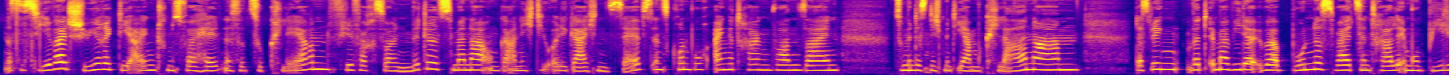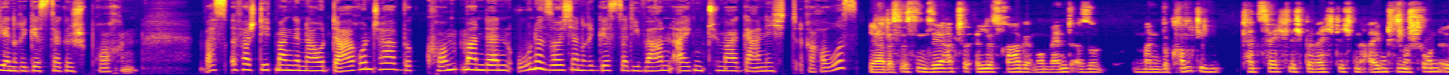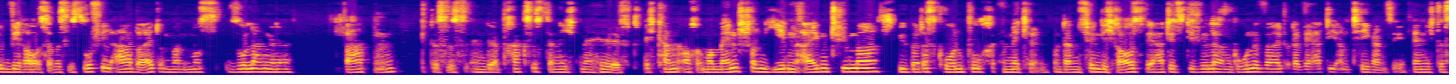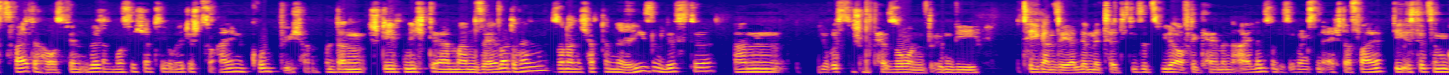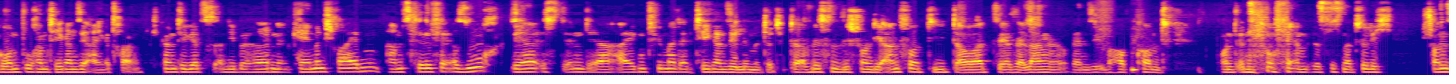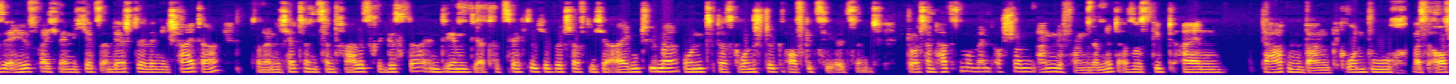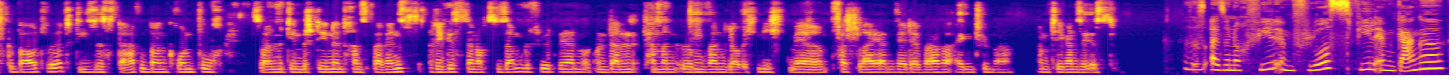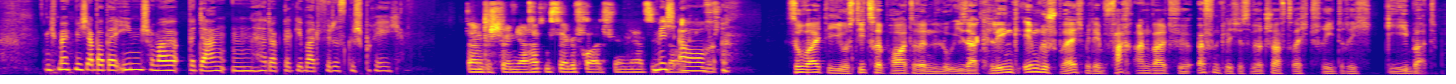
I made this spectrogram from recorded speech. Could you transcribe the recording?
Es ist jeweils schwierig, die Eigentumsverhältnisse zu klären. Vielfach sollen Mittelsmänner und gar nicht die Oligarchen selbst ins Grundbuch eingetragen worden sein, zumindest nicht mit ihrem Klarnamen. Deswegen wird immer wieder über bundesweit zentrale Immobilienregister gesprochen. Was versteht man genau darunter? Bekommt man denn ohne solch ein Register die wahren Eigentümer gar nicht raus? Ja, das ist eine sehr aktuelle Frage im Moment. Also man bekommt die tatsächlich berechtigten Eigentümer schon irgendwie raus, aber es ist so viel Arbeit und man muss so lange warten, dass es in der Praxis dann nicht mehr hilft. Ich kann auch im Moment schon jeden Eigentümer über das Grundbuch ermitteln. Und dann finde ich raus, wer hat jetzt die Villa am Grunewald oder wer hat die am Tegernsee. Wenn ich das zweite Haus finden will, dann muss ich ja theoretisch zu allen Grundbüchern. Und dann steht nicht der Mann selber drin, sondern ich habe dann eine Riesenliste an juristischen Personen, irgendwie Tegernsee Limited. Die sitzt wieder auf den Cayman Islands und ist übrigens ein echter Fall. Die ist jetzt im Grundbuch am Tegernsee eingetragen. Ich könnte jetzt an die Behörden in Cayman schreiben, Amtshilfeersuch. Wer ist denn der Eigentümer der Tegernsee Limited? Da wissen Sie schon die Antwort, die dauert sehr, sehr lange, wenn sie überhaupt kommt. Und insofern ist es natürlich schon sehr hilfreich, wenn ich jetzt an der Stelle nicht scheiter, sondern ich hätte ein zentrales Register, in dem der tatsächliche wirtschaftliche Eigentümer und das Grundstück aufgezählt sind. Deutschland hat im Moment auch schon angefangen damit. Also es gibt ein Datenbankgrundbuch, was aufgebaut wird. Dieses Datenbankgrundbuch soll mit dem bestehenden Transparenzregister noch zusammengeführt werden und dann kann man irgendwann, glaube ich, nicht mehr verschleiern, wer der wahre Eigentümer am Tegernsee ist. Es ist also noch viel im Fluss, viel im Gange. Ich möchte mich aber bei Ihnen schon mal bedanken, Herr Dr. Gebert, für das Gespräch. Dankeschön, ja, hat mich sehr gefreut. Vielen herzlichen mich Dank. Mich auch. Soweit die Justizreporterin Luisa Klink im Gespräch mit dem Fachanwalt für öffentliches Wirtschaftsrecht Friedrich Gebert.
